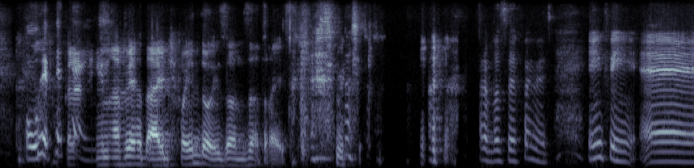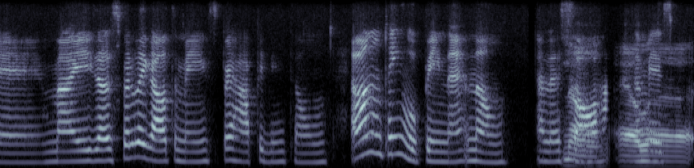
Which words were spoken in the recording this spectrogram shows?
Ou repetente. E na verdade foi dois anos atrás. Para você foi mesmo. Enfim, é... mas ela é super legal também, super rápida, então. Ela não tem looping, né? Não. Ela é não, só rápida ela... mesmo.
